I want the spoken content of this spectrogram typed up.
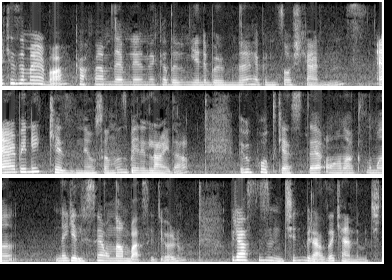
Herkese merhaba. Kahvem demlerine kadarın yeni bölümüne hepiniz hoş geldiniz. Eğer beni ilk kez dinliyorsanız beni Layda ve bu podcast'te o an aklıma ne gelirse ondan bahsediyorum. Biraz sizin için, biraz da kendim için.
